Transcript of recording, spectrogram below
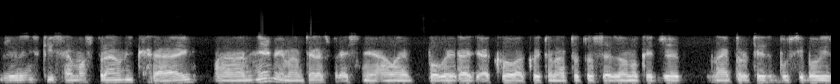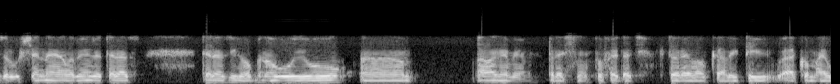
Žilinský samozprávny kraj. A neviem vám teraz presne, ale povedať, ako, ako je to na toto sezónu, keďže najprv tie busy boli zrušené, ale viem, že teraz, teraz ich obnovujú. A ale neviem presne povedať, ktoré lokality ako majú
